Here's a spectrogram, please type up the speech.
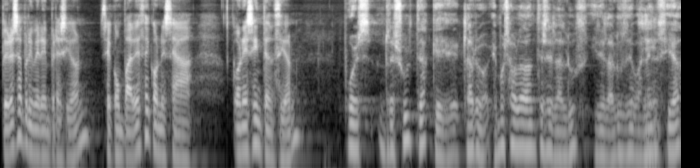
pero esa primera impresión, ¿se compadece con esa, con esa intención? Pues resulta que, claro, hemos hablado antes de la luz y de la luz de Valencia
